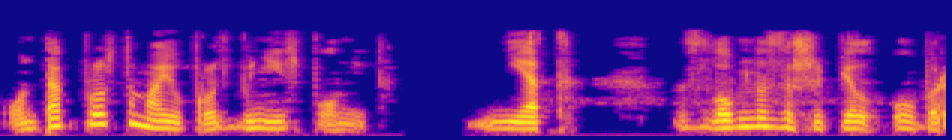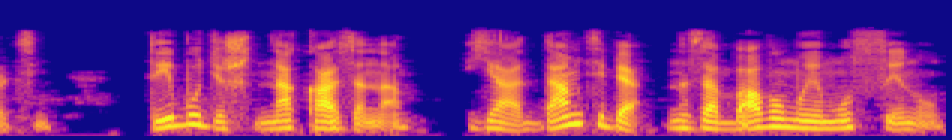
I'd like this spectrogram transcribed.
он так просто мою просьбу не исполнит. «Нет!» – злобно зашипел оборотень. «Ты будешь наказана. Я отдам тебя на забаву моему сыну».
